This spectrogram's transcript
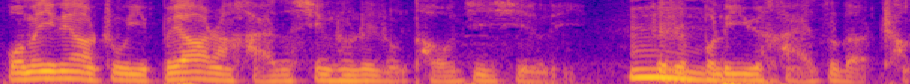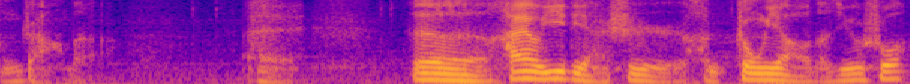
我们一定要注意，不要让孩子形成这种投机心理，这是不利于孩子的成长的。哎，呃，还有一点是很重要的，就是说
